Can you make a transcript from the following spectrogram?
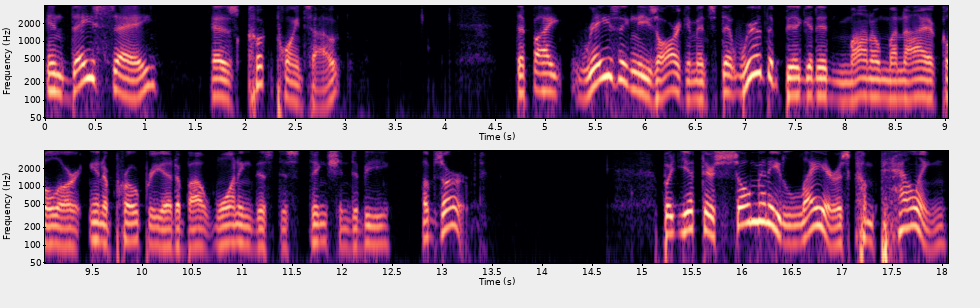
And they say, as Cooke points out, that by raising these arguments that we're the bigoted, monomaniacal, or inappropriate about wanting this distinction to be observed. But yet there's so many layers compelling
